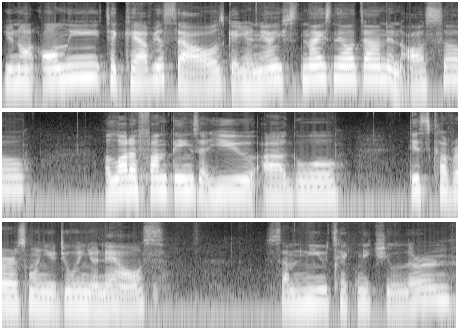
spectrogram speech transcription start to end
you not only take care of yourselves get your nice nice nail done and also a lot of fun things that you uh, go discovers when you're doing your nails. Some new techniques you learn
